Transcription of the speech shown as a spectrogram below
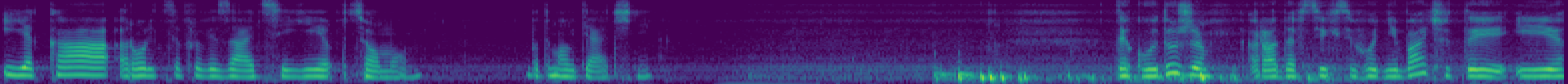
І яка роль цифровізації в цьому? Будемо вдячні. Дякую дуже. Рада всіх сьогодні бачити. І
